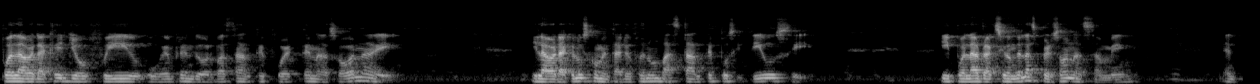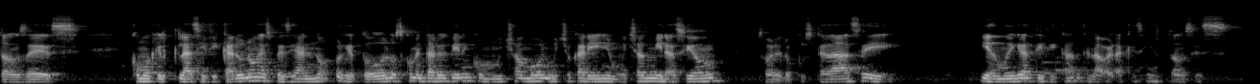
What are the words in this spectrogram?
pues la verdad que yo fui un emprendedor bastante fuerte en la zona y, y la verdad que los comentarios fueron bastante positivos y, y pues la reacción de las personas también. Entonces, como que clasificar uno en especial, no, porque todos los comentarios vienen con mucho amor, mucho cariño, mucha admiración sobre lo que usted hace y, y es muy gratificante, la verdad que sí. Entonces,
